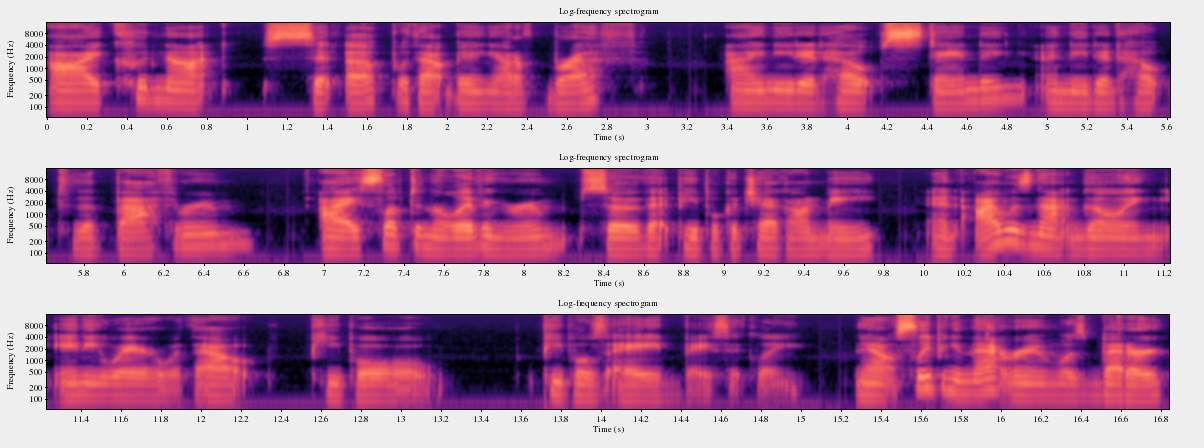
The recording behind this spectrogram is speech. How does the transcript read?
I could not sit up without being out of breath. I needed help standing. I needed help to the bathroom. I slept in the living room so that people could check on me, and I was not going anywhere without people people's aid basically. Now, sleeping in that room was better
